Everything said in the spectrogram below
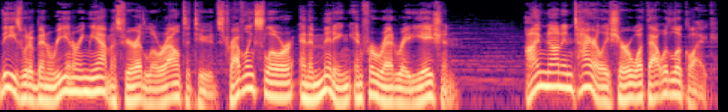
These would have been re entering the atmosphere at lower altitudes, traveling slower and emitting infrared radiation. I'm not entirely sure what that would look like,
